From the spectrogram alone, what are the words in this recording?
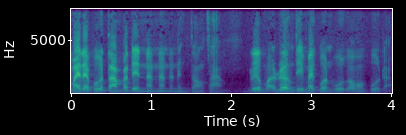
ไม่ได้พูดตามประเด็นนั้นนั้นหนึ่งสองสามหรือเรื่องที่ไม่ควรพูดก็มาพูดอะ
